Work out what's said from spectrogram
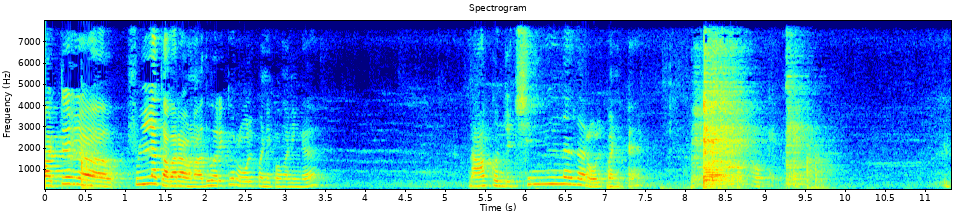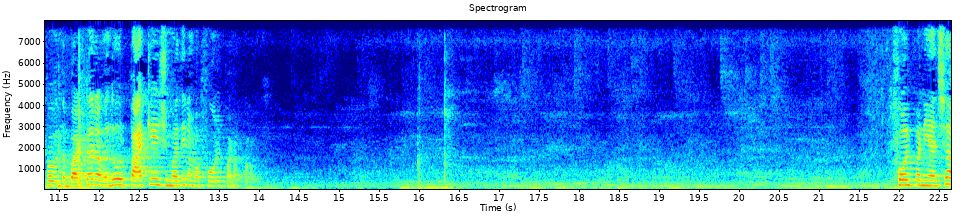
பட்டர் ஃபுல்லாக கவர் ஆகணும். அது வரைக்கும் ரோல் பண்ணிக்கோங்க நீங்கள் நான் கொஞ்சம் சின்னதாக ரோல் பண்ணிட்டேன். ஓகே இப்போ இந்த பட்டரை வந்து ஒரு பேக்கேஜ் மாதிரி நம்ம ஃபோல்ட் பண்ண போகிறோம் ஃபோல்ட் பண்ணியாச்சா?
